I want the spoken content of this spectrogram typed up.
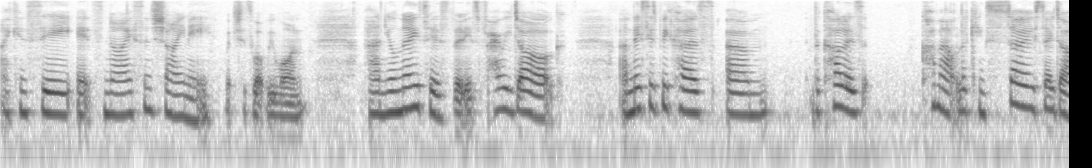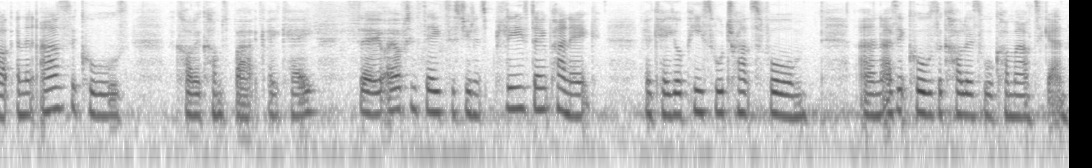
I can see it's nice and shiny, which is what we want. And you'll notice that it's very dark. And this is because um, the colours come out looking so, so dark. And then as it cools, the colour comes back, okay? So I often say to students, please don't panic. Okay, your piece will transform. And as it cools, the colours will come out again.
